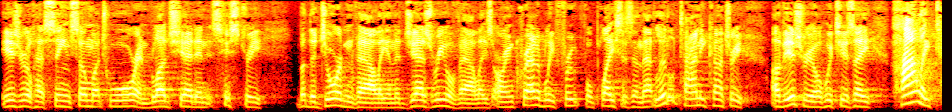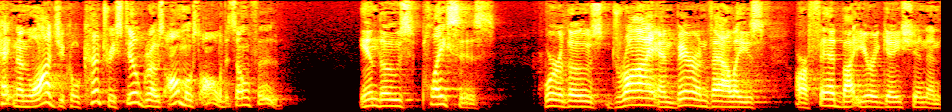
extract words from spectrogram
Israel has seen so much war and bloodshed in its history, but the Jordan Valley and the Jezreel valleys are incredibly fruitful places in that little tiny country of Israel, which is a highly technological country, still grows almost all of its own food. In those places where those dry and barren valleys are fed by irrigation and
